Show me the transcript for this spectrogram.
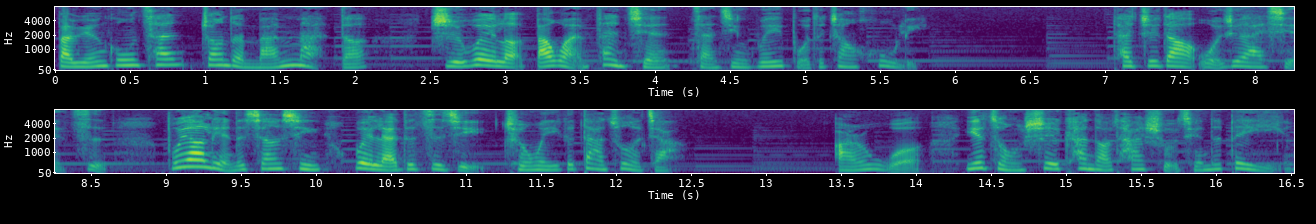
把员工餐装得满满的，只为了把晚饭钱攒进微薄的账户里。他知道我热爱写字，不要脸的相信未来的自己成为一个大作家。而我也总是看到他数钱的背影，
